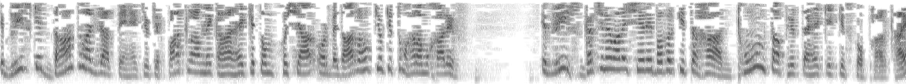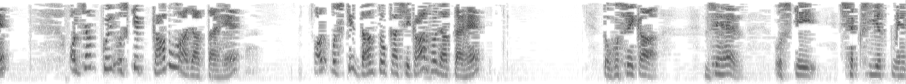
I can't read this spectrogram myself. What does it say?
ابلیس کے دانت لگ جاتے ہیں کیونکہ پاک نام نے کہا ہے کہ تم ہوشیار اور بیدار رہو کیونکہ تمہارا مخالف ابلیس گرچنے والے شیر ببر کی طرح ڈھونڈتا پھرتا ہے کہ کس کو پھاڑ کھائے۔ اور جب کوئی اس کے قابو آ جاتا ہے اور اس کے دانتوں کا شکار ہو جاتا ہے، تو غصے کا زہر اس کی شخصیت میں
